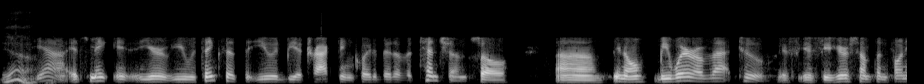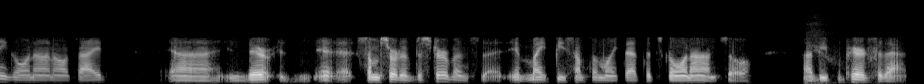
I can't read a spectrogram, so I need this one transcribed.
Yeah. Yeah, it's make it, you you would think that that you would be attracting quite a bit of attention. So, uh, you know, beware of that too. If if you hear something funny going on outside, uh, there uh, some sort of disturbance, that it might be something like that that's going on. So uh, be prepared for that.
